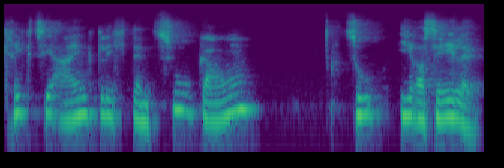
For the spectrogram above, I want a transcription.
kriegt sie eigentlich den Zugang zu ihrer Seele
